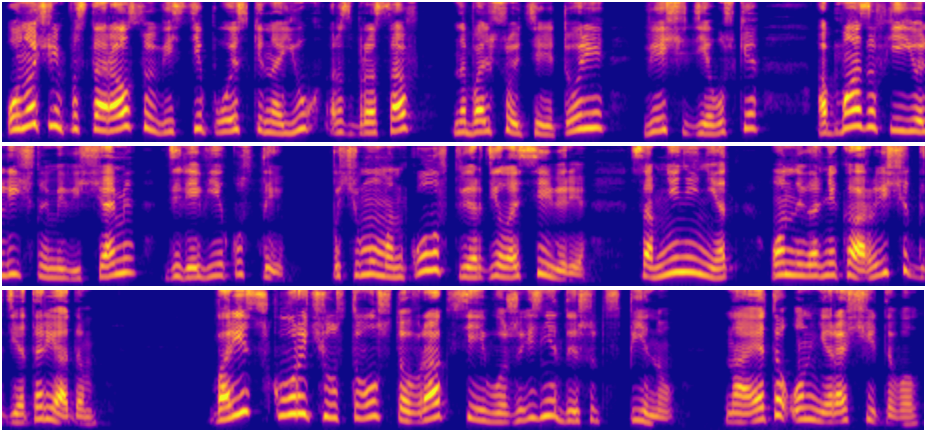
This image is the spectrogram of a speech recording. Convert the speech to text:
Он очень постарался увести поиски на юг, разбросав на большой территории вещи девушки, обмазав ее личными вещами деревья и кусты. Почему Манкулов твердил о севере? Сомнений нет, он наверняка рыщет где-то рядом. Борис шкурой чувствовал, что враг всей его жизни дышит в спину. На это он не рассчитывал.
